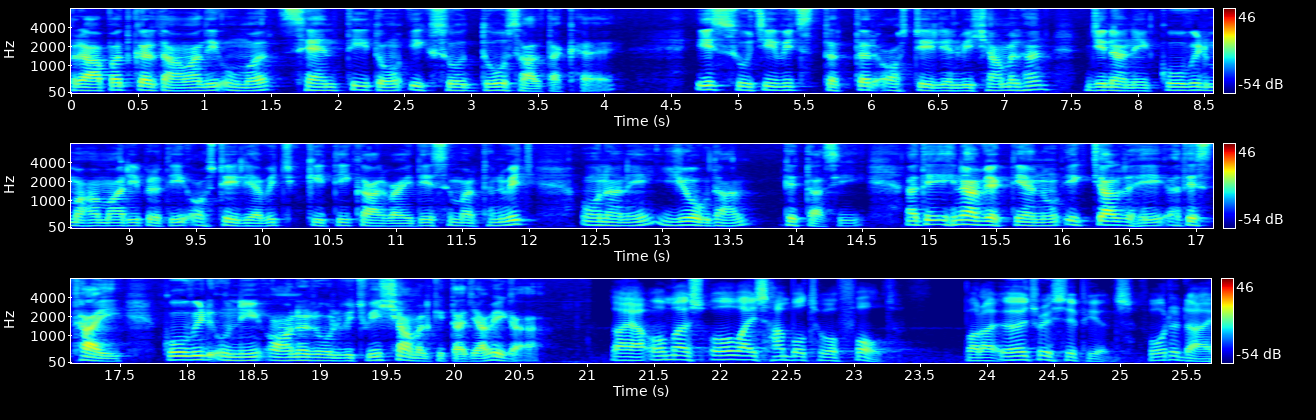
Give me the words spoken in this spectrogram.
ਪ੍ਰਾਪਤਕਰਤਾਵਾਂ ਦੀ ਉਮਰ 37 ਤੋਂ 102 ਸਾਲ ਤੱਕ ਹੈ ਇਸ ਸੂਚੀ ਵਿੱਚ 77 ਆਸਟ੍ਰੇਲੀਅਨ ਵੀ ਸ਼ਾਮਲ ਹਨ ਜਿਨ੍ਹਾਂ ਨੇ ਕੋਵਿਡ ਮਹਾਮਾਰੀ ਪ੍ਰਤੀ ਆਸਟ੍ਰੇਲੀਆ ਵਿੱਚ ਕੀਤੀ ਕਾਰਵਾਈ ਦੇ ਸਮਰਥਨ ਵਿੱਚ ਉਹਨਾਂ ਨੇ ਯੋਗਦਾਨ ਦਿੱਤਾ ਸੀ ਅਤੇ ਇਹਨਾਂ ਵਿਅਕਤੀਆਂ ਨੂੰ ਇੱਕ ਚੱਲ ਰਹੇ ਅਤੇ ਸਥਾਈ ਕੋਵਿਡ-19 ਆਨਰ ਰੋਲ ਵਿੱਚ ਵੀ ਸ਼ਾਮਲ ਕੀਤਾ ਜਾਵੇਗਾ They are almost always humble to a fault, but I urge recipients for today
